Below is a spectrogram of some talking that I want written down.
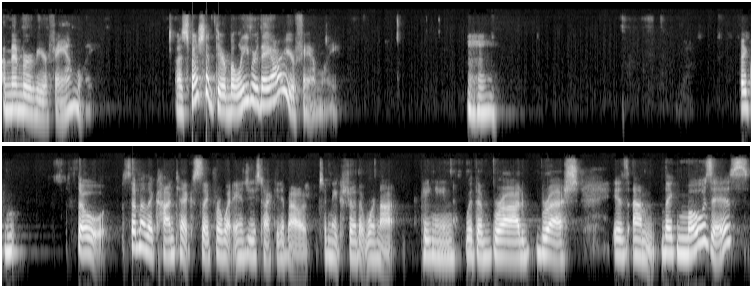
a member of your family. Especially if they're a believer, they are your family. Mhm. like so some of the context like for what angie's talking about to make sure that we're not painting with a broad brush is um like moses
